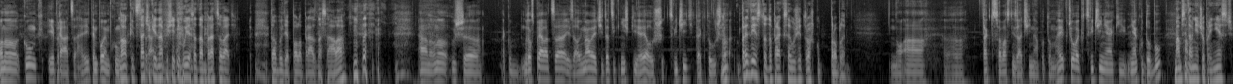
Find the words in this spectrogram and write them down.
Ono, kung je práca, hej, ten pojem kung. No, keď stačí, keď napíšete, bude sa tam pracovať, to bude poloprázdna sála. Áno, no už uh, ako rozprávať sa je zaujímavé, čítať si knižky, hej, ale už cvičiť, tak to už no, sa... Predviesť to do praxe už je trošku problém. No a uh, takto sa vlastne začína potom. Hej, človek cvičí nejaký, nejakú dobu. Mám si tam a... niečo priniesť,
